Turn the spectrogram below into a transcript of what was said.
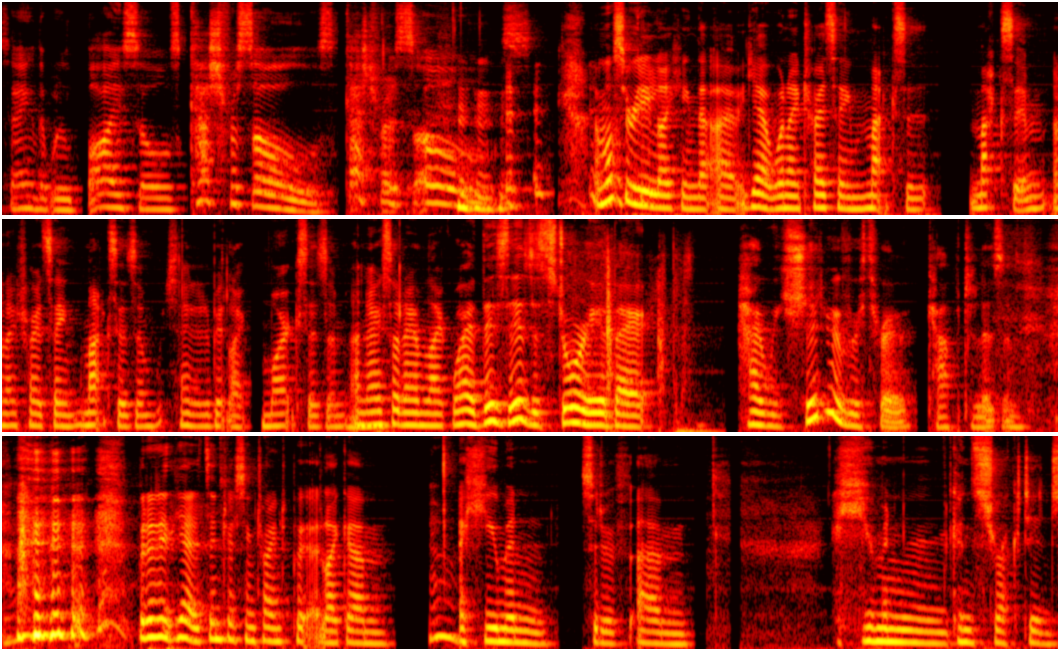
saying that we'll buy souls, cash for souls, cash for souls. I'm also really liking that. Uh, yeah, when I tried saying maxi- maxim and I tried saying Marxism, which sounded a bit like Marxism, and I Mhm. suddenly I'm like, wow, this is a story about how we should overthrow capitalism. Yeah. but it, yeah, it's interesting trying to put like um yeah. a human sort of um a human constructed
